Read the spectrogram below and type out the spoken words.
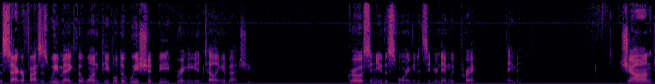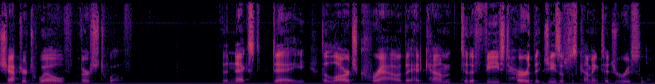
the sacrifices we make, the one people that we should be bringing and telling about you. Grow us in you this morning, and it's in your name we pray. Amen. John chapter 12, verse 12. The next day, the large crowd that had come to the feast heard that Jesus was coming to Jerusalem.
